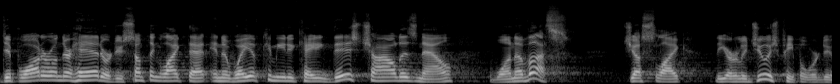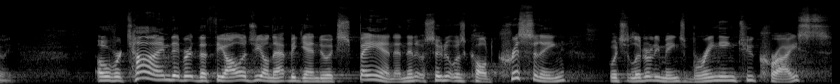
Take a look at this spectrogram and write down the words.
dip water on their head or do something like that in a way of communicating this child is now one of us, just like the early Jewish people were doing. Over time, they, the theology on that began to expand, and then it, soon it was called christening, which literally means bringing to Christ,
